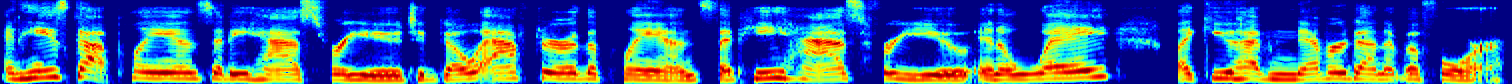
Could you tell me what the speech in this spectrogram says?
And he's got plans that he has for you to go after the plans that he has for you in a way like you have never done it before.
